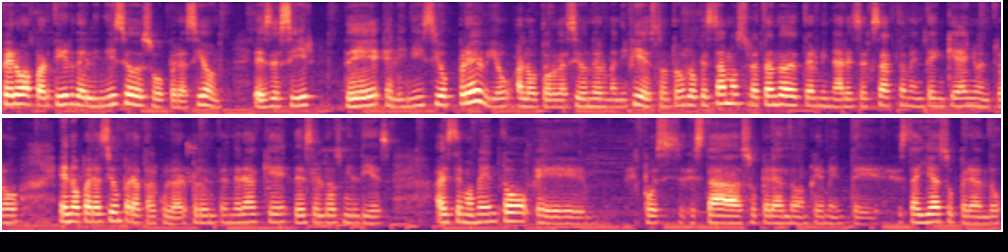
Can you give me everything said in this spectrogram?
pero a partir del inicio de su operación, es decir, del inicio previo a la otorgación del manifiesto. Entonces lo que estamos tratando de determinar es exactamente en qué año entró en operación para calcular, pero entenderá que desde el 2010 a este momento eh, pues está superando ampliamente, está ya superando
